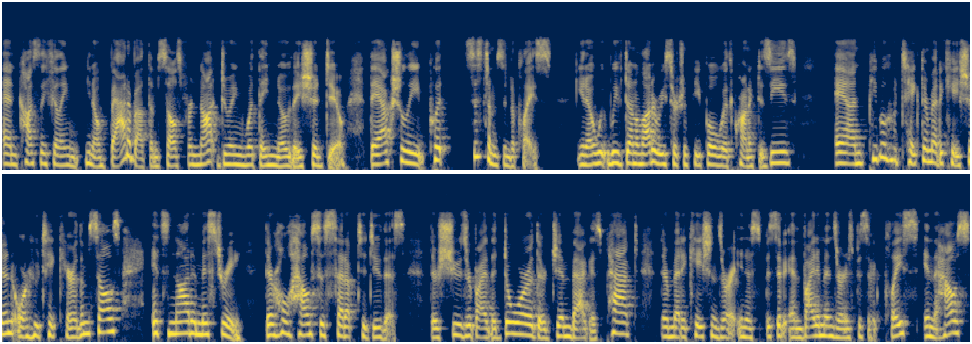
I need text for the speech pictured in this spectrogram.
and constantly feeling you know bad about themselves for not doing what they know they should do they actually put systems into place you know we, we've done a lot of research with people with chronic disease and people who take their medication or who take care of themselves, it's not a mystery. Their whole house is set up to do this. Their shoes are by the door, their gym bag is packed, their medications are in a specific and vitamins are in a specific place in the house.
